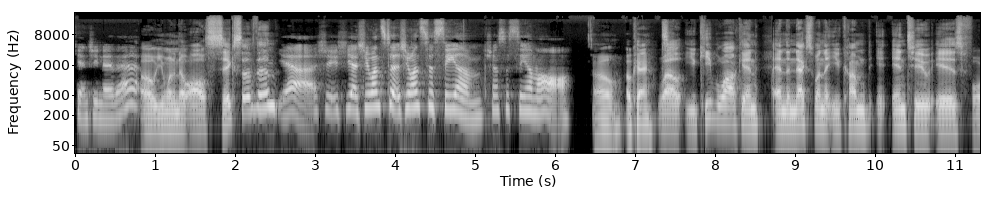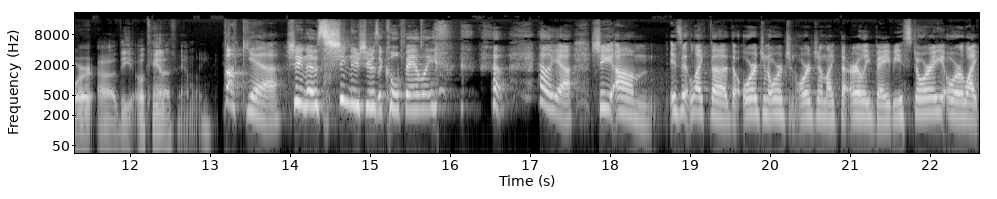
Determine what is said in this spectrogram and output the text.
Can she know that? Oh, you want to know all six of them? Yeah, she yeah she wants to she wants to see them. She wants to see them all. Oh, okay. Well, you keep walking, and the next one that you come into is for uh, the Okana family. Fuck yeah, she knows. She knew she was a cool family. Hell- yeah. She um is it like the the origin origin origin like the early baby story or like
